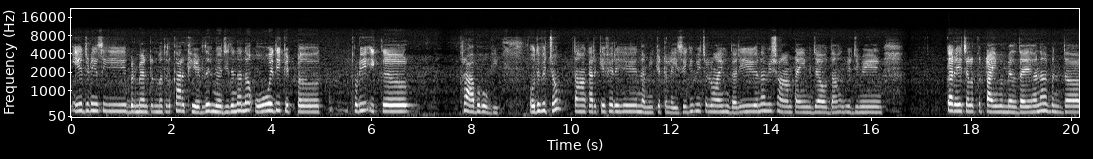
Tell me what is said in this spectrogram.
ਇਹ ਜਿਹੜੇ ਅਸੀਂ ਬੈਡਮਿੰਟਨ, ਮਤਲਬ ਘਰ ਖੇਡਦੇ ਹੁੰਦੇ ਹਾਂ ਜਿਹਦੇ ਨਾਲ ਨਾ ਉਹ ਇਹਦੀ ਕਿੱਟ ਥੋੜ੍ਹੀ ਇੱਕ ਖ਼ਰਾਬ ਹੋ ਗਈ। ਉਹਦੇ ਵਿੱਚੋਂ ਤਾਂ ਕਰਕੇ ਫਿਰ ਇਹ ਨਵੀਂ ਕਿੱਟ ਲਈ ਸੀਗੀ ਵੀ ਚਲੋ ਐਂ ਹੁੰਦਾ ਜੀ, ਹੈ ਨਾ ਵੀ ਸ਼ਾਮ ਟਾਈਮ ਜਾਂ ਉੱਦਾਂ ਵੀ ਜਿਵੇਂ ਘਰੇ ਚਲ ਟਾਈਮ ਮਿਲਦਾ ਹੈ ਹੈ ਨਾ, ਬੰਦਾ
